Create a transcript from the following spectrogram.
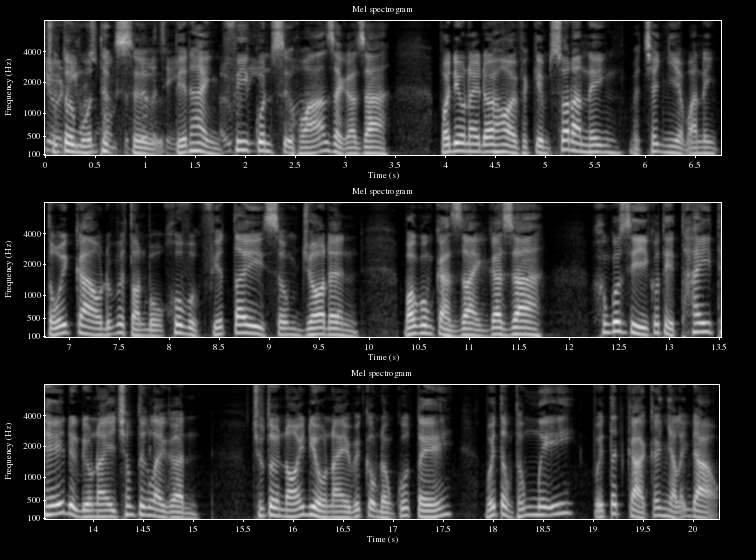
Chúng tôi muốn thực sự tiến hành phi quân sự hóa giải Gaza và điều này đòi hỏi phải kiểm soát an ninh và trách nhiệm an ninh tối cao đối với toàn bộ khu vực phía tây sông Jordan, bao gồm cả giải Gaza. Không có gì có thể thay thế được điều này trong tương lai gần. Chúng tôi nói điều này với cộng đồng quốc tế, với Tổng thống Mỹ, với tất cả các nhà lãnh đạo.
